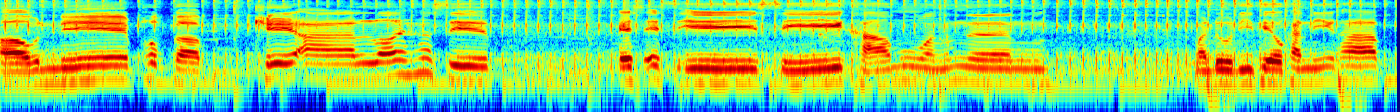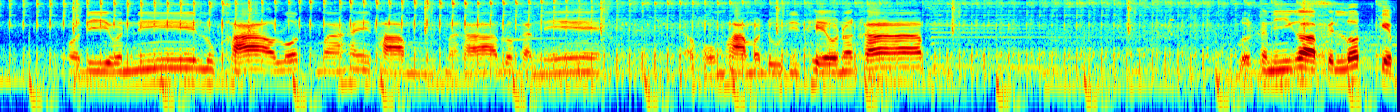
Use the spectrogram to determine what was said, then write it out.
อ่อวันนี้พบกับ KR 150 SSE สีขาวม่วงน้ำเงิน มาดูดีเทลคันนี้ครับ พอดีวันนี้ลูกค้าเอารถมาให้ทำนะครับรถคันนี้เดี๋ยวผมพามาดูดีเทลนะครับรถคันนี้ก็เป็นรถเก็บ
